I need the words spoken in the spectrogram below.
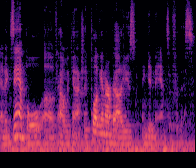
an example of how we can actually plug in our values and get an answer for this.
